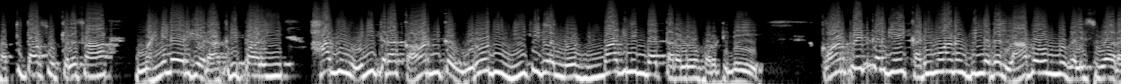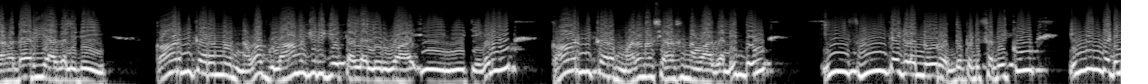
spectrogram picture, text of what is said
ಹತ್ತು ತಾಸು ಕೆಲಸ ಮಹಿಳೆಯರಿಗೆ ರಾತ್ರಿ ಪಾಳಿ ಹಾಗೂ ಇನ್ನಿತರ ಕಾರ್ಮಿಕ ವಿರೋಧಿ ನೀತಿಗಳನ್ನು ಹಿಂಬಾಗಿಲಿಂದ ತರಲು ಹೊರಟಿದೆ. ಕಾರ್ಪೊರೇಟ್ಗಳಿಗೆ ಕಡಿವಾಣವಿಲ್ಲದ ಲಾಭವನ್ನು ಗಳಿಸುವ ರಹದಾರಿಯಾಗಲಿದೆ. ಕಾರ್ಮಿಕರನ್ನು ನವ ಗುಲಾಮಗಿರಿಗೆ ತಳ್ಳಲಿರುವ ಈ ನೀತಿಗಳು ಕಾರ್ಮಿಕರ ಮರಣ ಶಾಸನವಾಗಲಿದ್ದು ಈ ಸಂಹಿತೆಗಳನ್ನು ರದ್ದುಪಡಿಸಬೇಕು. ಇನ್ನೊಂದೆಡೆ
